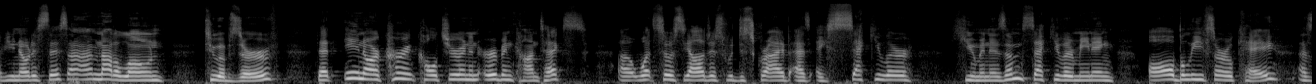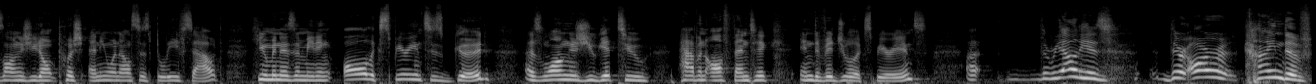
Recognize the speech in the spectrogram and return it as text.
Have you noticed this? I'm not alone to observe that in our current culture in an urban context, uh, what sociologists would describe as a secular humanism, secular meaning all beliefs are okay as long as you don't push anyone else's beliefs out. Humanism meaning all experience is good as long as you get to have an authentic individual experience. Uh, the reality is, there are kind of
